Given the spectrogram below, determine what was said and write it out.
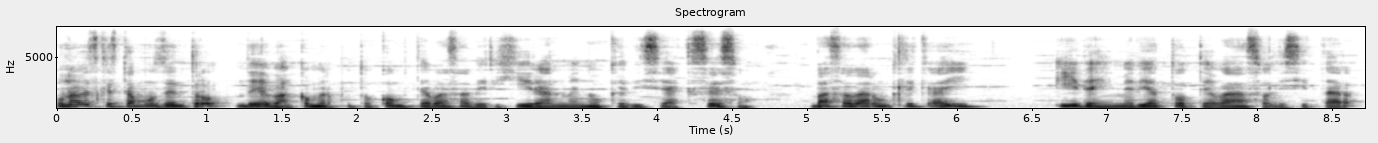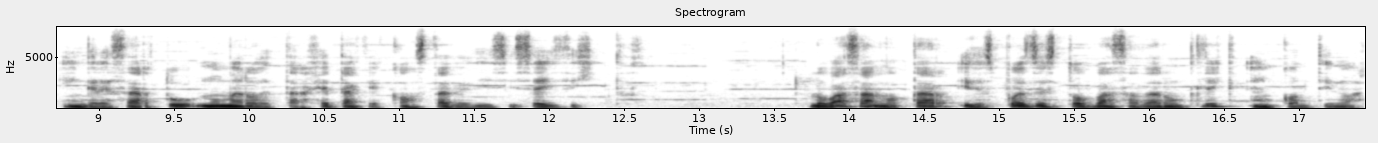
una vez que estamos dentro de bancomer.com te vas a dirigir al menú que dice acceso. Vas a dar un clic ahí y de inmediato te va a solicitar ingresar tu número de tarjeta que consta de 16 dígitos lo vas a anotar y después de esto vas a dar un clic en continuar.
